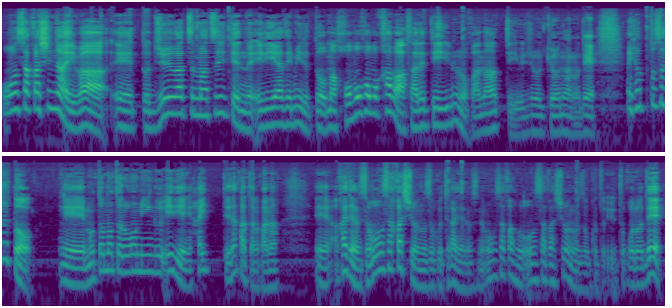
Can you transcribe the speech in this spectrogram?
大阪市内は、えーっと、10月末時点のエリアで見ると、まあ、ほぼほぼカバーされているのかなっていう状況なので、ひょっとすると、えー、もともとローミングエリアに入ってなかったのかな。えー、書いてあるんですよ。大阪市を除くって書いてありますね。大阪府大阪市を除くというところで、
